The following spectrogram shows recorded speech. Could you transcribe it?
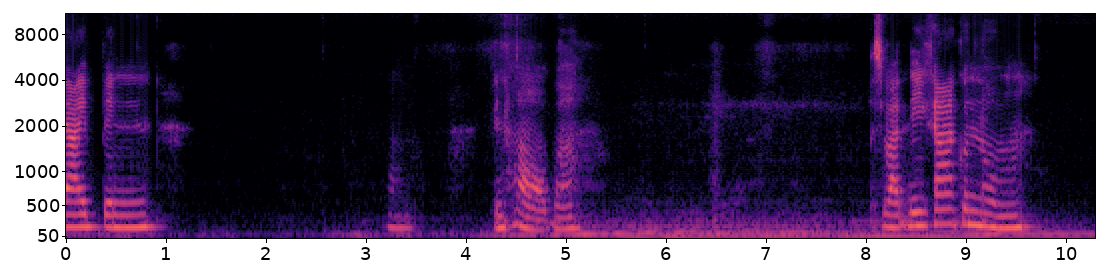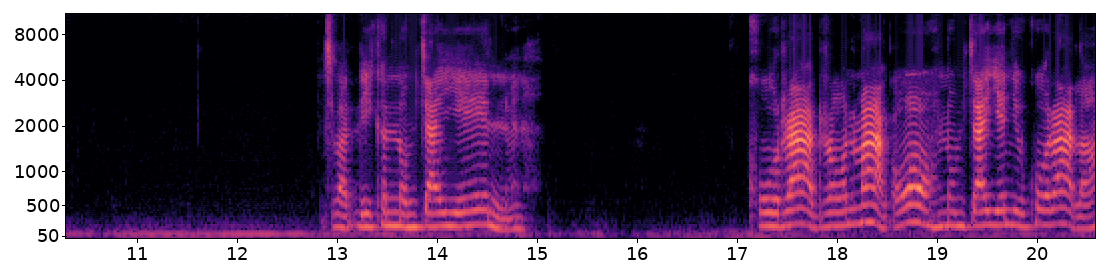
ยายเป็น เป็นหอบอะสวัสดีค่ะคุณหนุ่ม สวัสดีคุณหนุ่มใจเย็น โคราชร้อนมาก โอ้หนุ่มใจเย็นอยู่โคราชเหรอ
